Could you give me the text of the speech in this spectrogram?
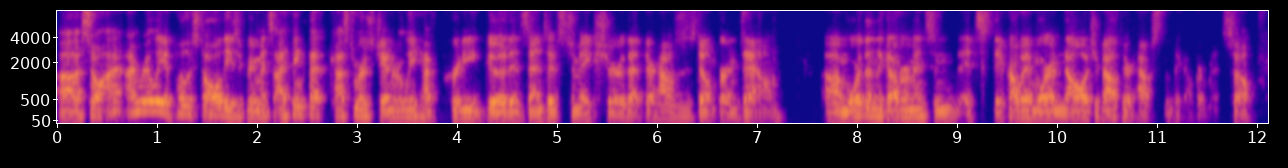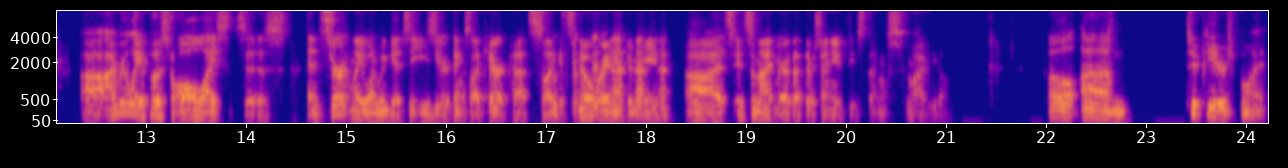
uh, so I, I'm really opposed to all these agreements. I think that customers generally have pretty good incentives to make sure that their houses don't burn down, uh, more than the governments, and it's they probably have more knowledge about their house than the government. So uh, I'm really opposed to all licenses, and certainly when we get to easier things like haircuts, like it's no-brainer to me. Uh, it's it's a nightmare that there's any of these things, in my view. Well, um, to Peter's point,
